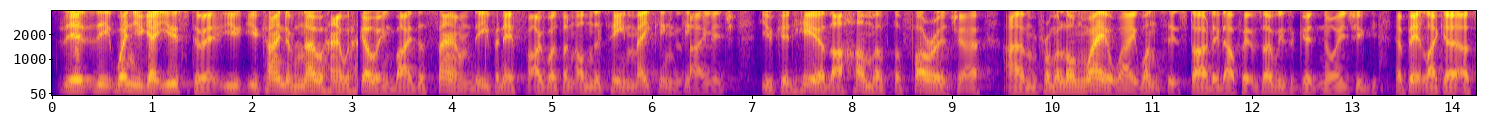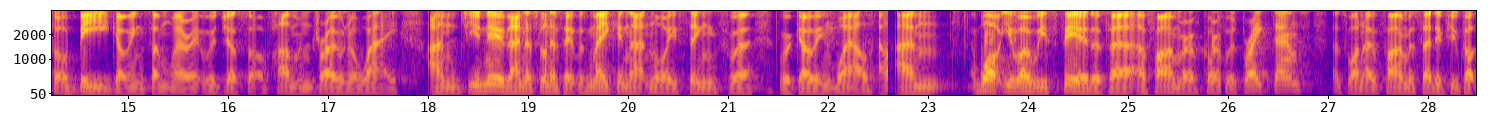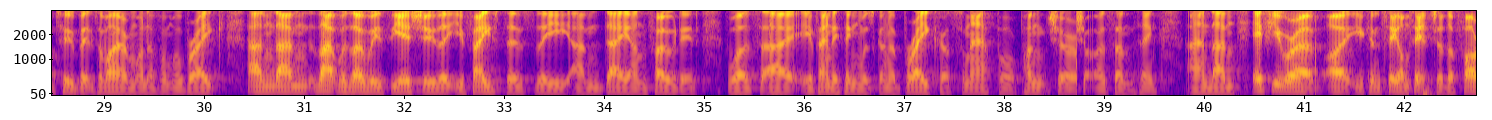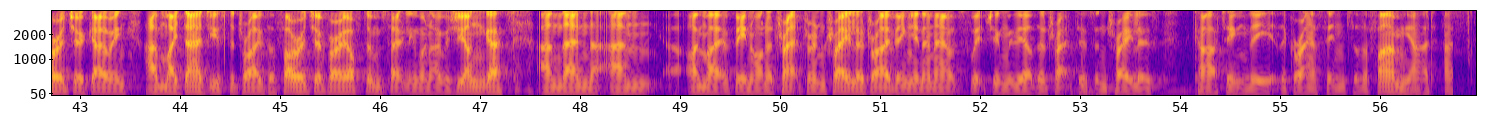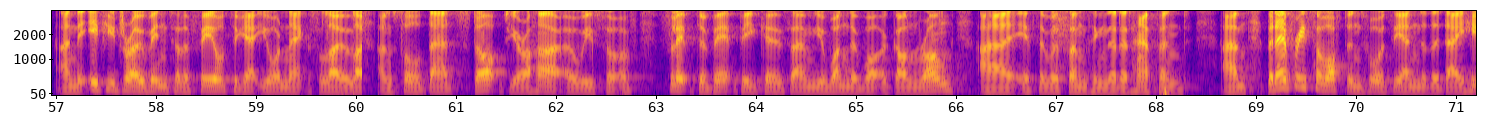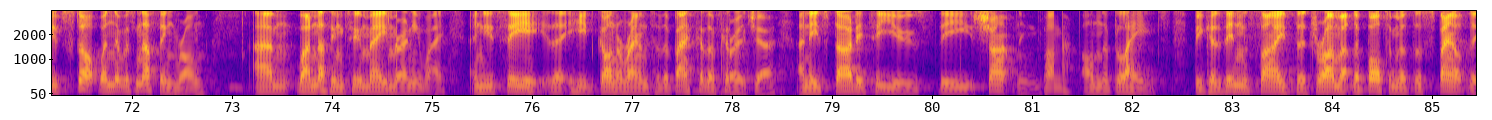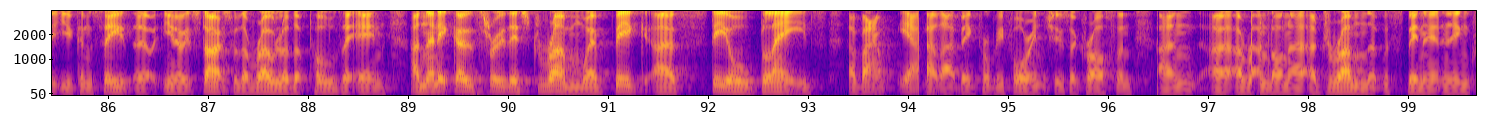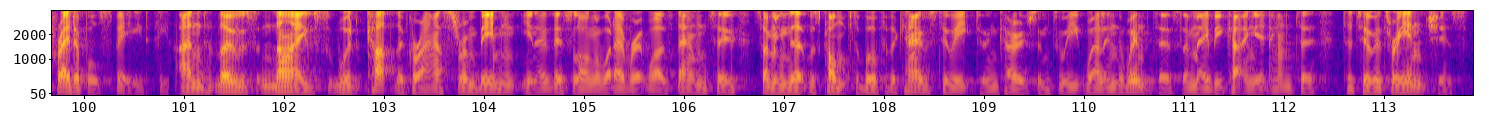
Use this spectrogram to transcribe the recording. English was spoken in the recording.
the, the, when you get used to it, you, you kind of know how it's going by the sound. Even if I wasn't on the team making the silage, you could hear the hum of the forager um, from a long way away. Once it started up, it was always a good noise. You, a bit like a, a, sort of bee going somewhere. It would just sort of hum and drone away. And you knew then, as long as it was making that noise, things were, were going well. Um, what you always feared as a, a farmer, of course, was breakdowns. As one old farmer said, if you've got two bits of iron, one of them will break break. And um, that was always the issue that you faced as the um, day unfolded was uh, if anything was going to break or snap or puncture or, something. And um, if you were, uh, you can see on the picture the forager going. Um, my dad used to drive the forager very often, certainly when I was younger. And then um, I might have been on a tractor and trailer driving in and out, switching with the other tractors and trailers, carting the, the grass into the farmyard. And if you drove into the field to get your next load and saw dad stopped, your heart always sort of flipped a bit because um, you wondered what had gone wrong, uh, if there was something that had happened. Um, but every so often, towards the end of the day, he'd stop when there was nothing wrong. Um, well, nothing too major anyway. And you see that he'd gone around to the back of the forager and he'd started to use the sharpening bar on the blades because inside the drum at the bottom of the spout that you can see, you know, it starts with a roller that pulls it in and then it goes through this drum where big uh, steel blades, about yeah, about that big, probably four inches across, and and uh, around on a, a drum that was spinning at an incredible speed, and those knives would cut the grass from being, you know, this long or whatever it was, down to something that was comfortable for the cows to eat to encourage them to eat well in the winter. So maybe cutting it down to, to two or three inches.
